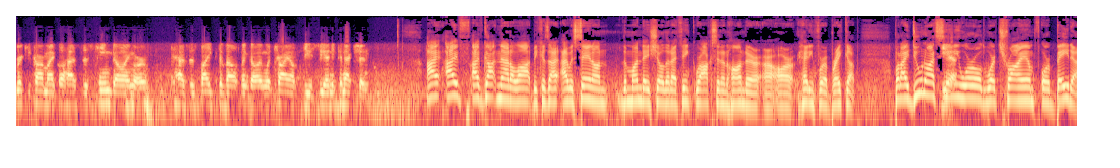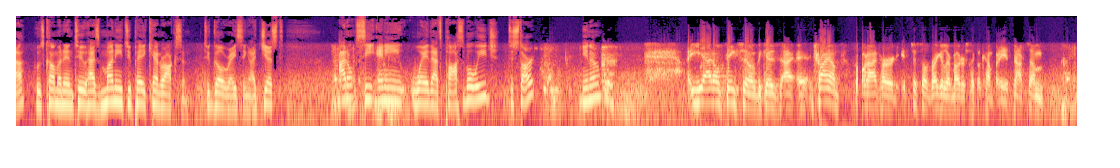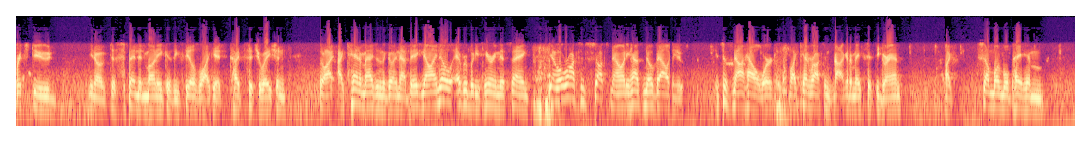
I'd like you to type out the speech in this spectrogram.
Ricky Carmichael has this team going or has this bike development going with Triumph. Do you see any connection? I, I've I've gotten that a lot because I, I was saying on the Monday show that I think Roczen and Honda are, are heading for a breakup. But I do not see Yeah. any world where Triumph or Beta, who's coming in too, has money to pay Ken Roczen to go racing. I just I don't see any way that's possible, Weege, to start. You know? Yeah, I don't think so because I, uh, Triumph, from what I've heard, it's just a regular motorcycle company. It's not some rich dude, you know, just spending money because he feels like it type situation. So I, I can't imagine them going that big. Now I know everybody's hearing this saying, "Yeah, well, Roczen sucks now and he has no value." It's just not how it works. Like Ken Roczen's not going to make fifty grand. Like someone will pay him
